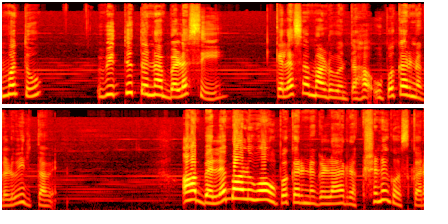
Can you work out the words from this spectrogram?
ಮತ್ತು ವಿದ್ಯುತ್ತನ್ನು ಬಳಸಿ ಕೆಲಸ ಮಾಡುವಂತಹ ಉಪಕರಣಗಳು ಇರ್ತವೆ. ಆ ಬೆಲೆ ಬಾಳುವ ಉಪಕರಣಗಳ ರಕ್ಷಣೆಗೋಸ್ಕರ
